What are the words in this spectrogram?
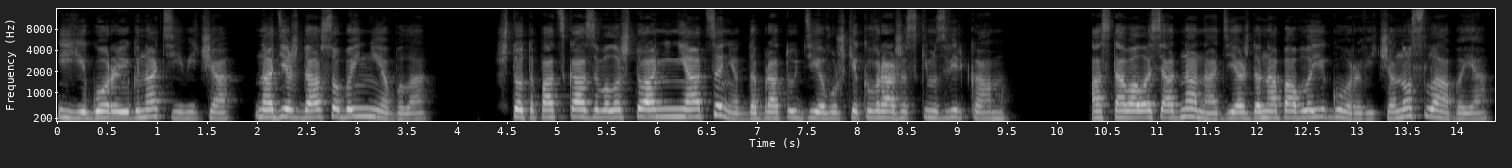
и Егора Игнатьевича надежды особой не было. Что-то подсказывало, что они не оценят доброту девушки к вражеским зверькам. Оставалась одна надежда на Павла Егоровича, но слабая,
